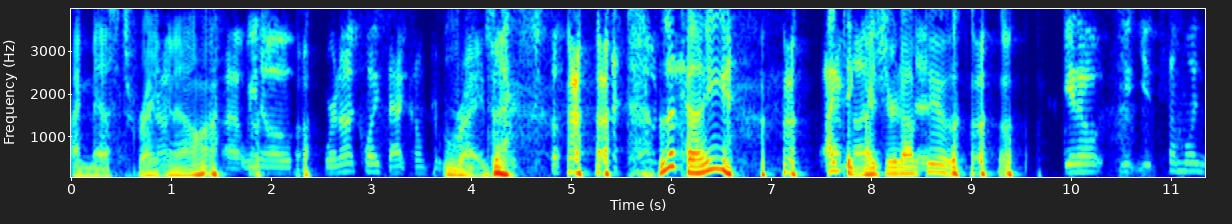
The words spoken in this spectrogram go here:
I missed, right? You know? Uh, we know we're not quite that comfortable. Right. So, Look, honey, I I'm take not my shirt off too. You know, you, you, someone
